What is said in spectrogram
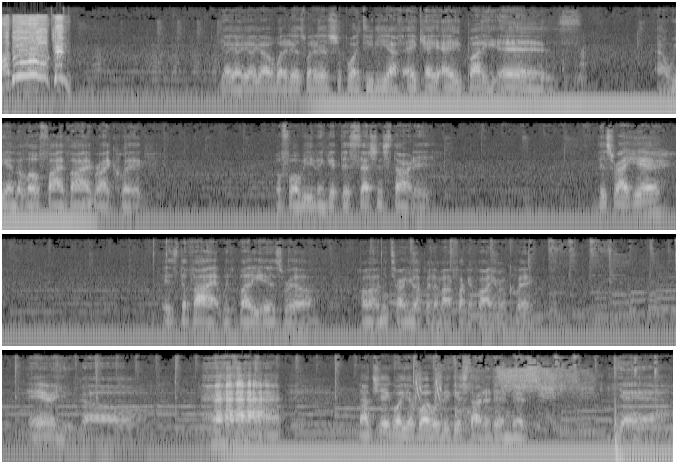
Hadouken! Yo, yo, yo, yo, what it is, what it is, your boy DDF, aka Buddy is. And we in the low fi vibe right quick. Before we even get this session started. This right here is the vibe with Buddieizreal. Hold on, let me turn you up in the motherfucking volume real quick. There you go. now jiggle your boy when we get started in this. Yeah.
